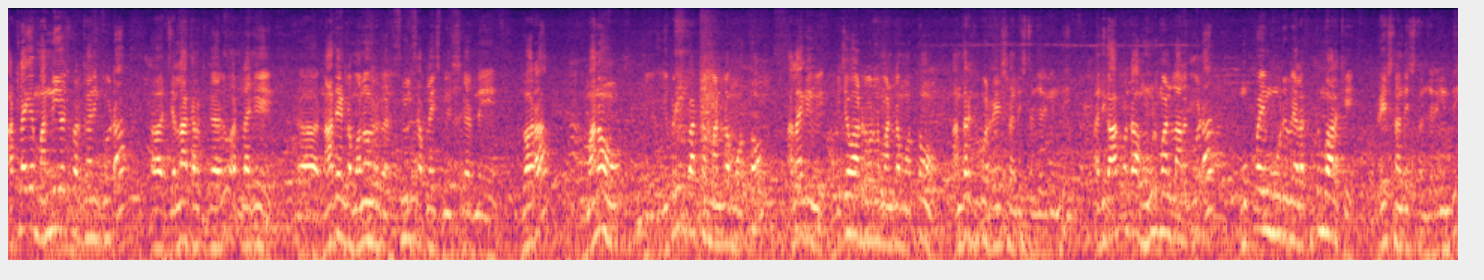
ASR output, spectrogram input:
అట్లాగే మన నియోజకవర్గానికి కూడా జిల్లా కలెక్టర్ గారు అట్లాగే ఆ, మనోహర్ గారు సివిల్ సప్లైస్ మినిస్టర్ గారిని ద్వారా మనం ఇబ్రహీంపట్నం మండలం మొత్తం అలాగే విజయవాడ రూరల్ మండలం మొత్తం అందరికీ కూడా రేషన్ అందించడం జరిగింది. అది కాకుండా ఆ మూడు మండలాలకు కూడా ముప్పై మూడు వేల కుటుంబాలకి రేషన్ అందించడం జరిగింది.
